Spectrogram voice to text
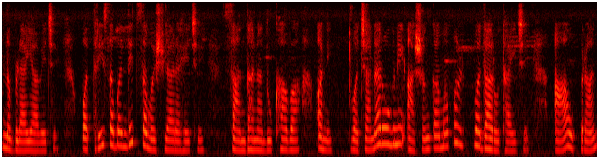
નબળાઈ આવે છે, પથરી સંબંધિત સમસ્યા રહે છે, સાંધાના દુખાવા અને ત્વચાના રોગની આશંકામાં પણ વધારો થાય છે. આ ઉપરાંત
